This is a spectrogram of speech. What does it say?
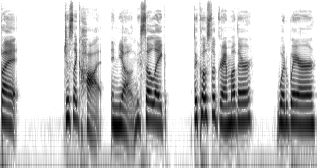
but just like hot and young. So like the coastal grandmother would wear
